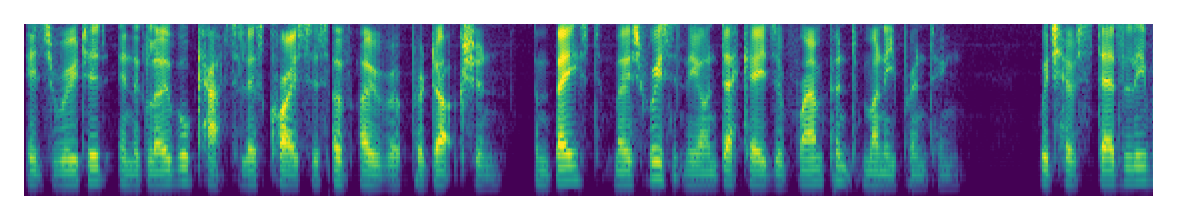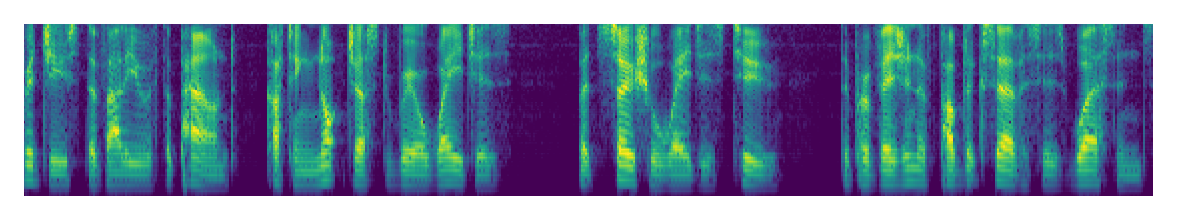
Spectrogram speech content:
It's rooted in the global capitalist crisis of overproduction and based most recently on decades of rampant money printing, which have steadily reduced the value of the pound cutting not just real wages, but social wages too. The provision of public services worsens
